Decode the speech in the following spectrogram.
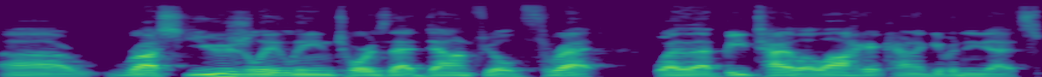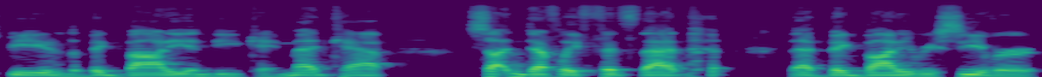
uh, Russ usually lean towards that downfield threat, whether that be Tyler Lockett, kind of giving you that speed or the big body and DK Metcalf. Sutton definitely fits that that big body receiver.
